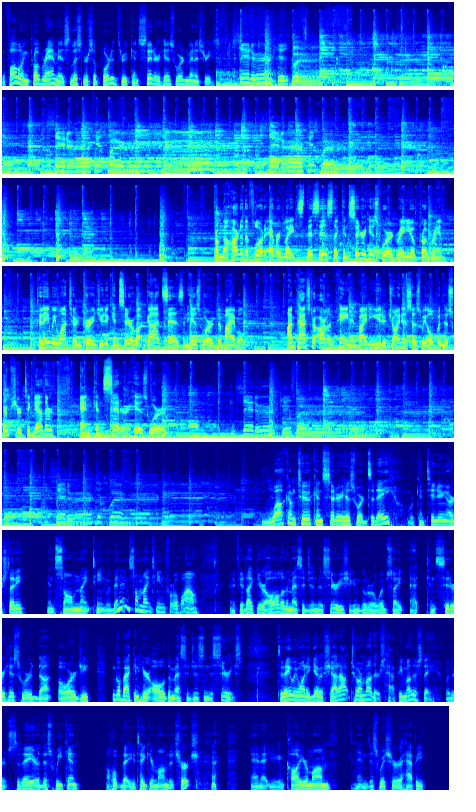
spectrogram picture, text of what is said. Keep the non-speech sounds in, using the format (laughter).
The following program is listener supported through Consider His Word Ministries. Consider His Word. Consider His Word. Consider His Word. From the heart of the Florida Everglades, this is the Consider His Word radio program. Today we want to encourage you to consider what God says in His Word, the Bible. I'm Pastor Arlen Payne, inviting you to join us as we open the Scripture together and consider His Word. Consider His Word. Consider His Word. Welcome to Consider His Word. Today we're continuing our study in Psalm 19. We've been in Psalm 19 for a while, and if you'd like to hear all of the message in this series, you can go to our website at considerhisword.org and go back and hear all of the messages in this series. Today we want to give a shout out to our mothers. Happy Mother's Day. Whether it's today or this weekend, I hope that you take your mom to church (laughs) and that you can call your mom and just wish her a happy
